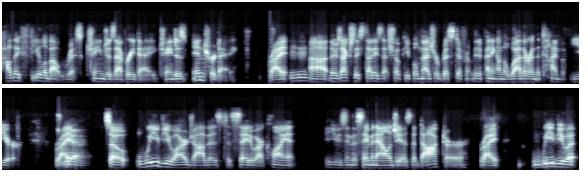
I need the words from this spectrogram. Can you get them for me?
how they feel about risk changes every day changes intraday right mm-hmm. uh, there's actually studies that show people measure risk differently depending on the weather and the time of year right yeah so we view our job as to say to our client using the same analogy as the doctor, right? We mm-hmm. view it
